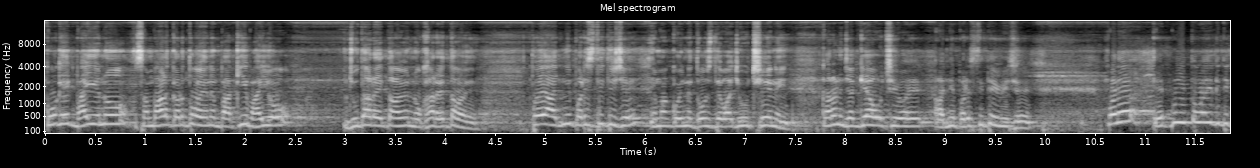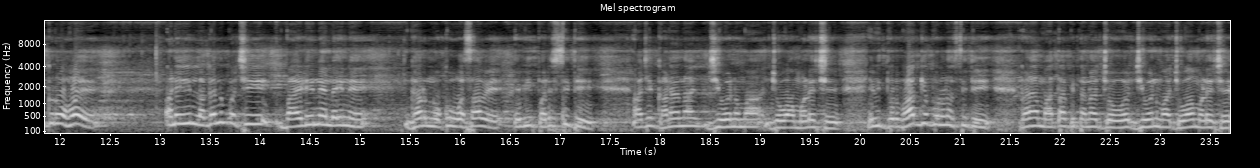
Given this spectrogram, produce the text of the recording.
કોઈક એક ભાઈ એનો સંભાળ કરતો હોય અને બાકી ભાઈઓ જુદા રહેતા હોય, નોખા રહેતા હોય, તો એ આજની પરિસ્થિતિ છે. એમાં કોઈને દોષ દેવા જેવું છે નહીં. કારણ જગ્યા ઓછી હોય, આજની પરિસ્થિતિ એવી છે. પણ એટલું તો એક દીકરો હોય અને એ લગ્ન પછી બાયડીને લઈને ઘર લોકો વસાવે એવી પરિસ્થિતિ આજે ઘણાના જીવનમાં જોવા મળે છે. એવી દુર્ભાગ્યપૂર્ણ સ્થિતિ ઘણા માતા પિતાના જીવનમાં જોવા મળે છે.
